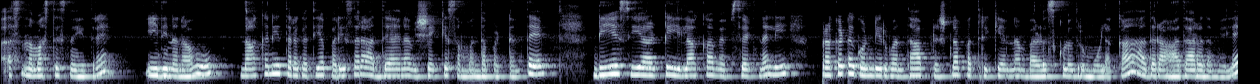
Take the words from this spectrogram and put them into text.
ನಮಸ್ತೆ ಸ್ನೇಹಿತರೆ, ಈ ದಿನ ನಾವು ನಾಲ್ಕನೇ ತರಗತಿಯ ಪರಿಸರ ಅಧ್ಯಯನ ವಿಷಯಕ್ಕೆ ಸಂಬಂಧಪಟ್ಟಂತೆ D S C R T ಇಲಾಖಾ ವೆಬ್ಸೈಟ್ನಲ್ಲಿ ಪ್ರಕಟಗೊಂಡಿರುವಂತಹ ಪ್ರಶ್ನೆ ಪತ್ರಿಕೆಯನ್ನು ಬಳಸ್ಕೊಳ್ಳೋದ್ರ ಮೂಲಕ ಅದರ ಆಧಾರದ ಮೇಲೆ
